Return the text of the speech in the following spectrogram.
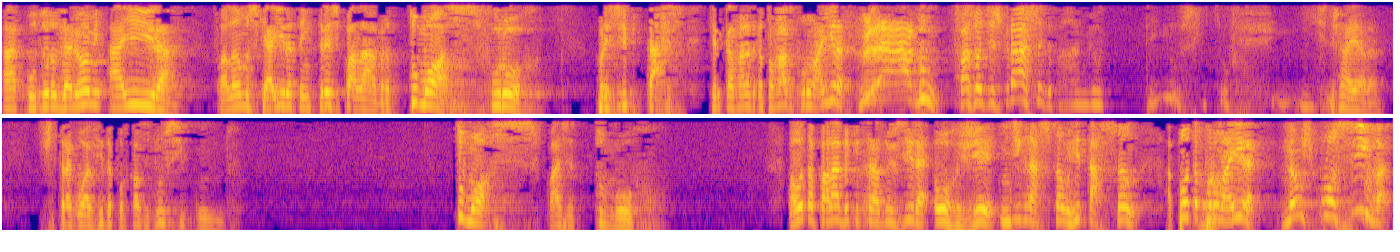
a cultura do velho homem? A ira. Falamos que a ira tem três palavras. Tumós, furor, precipitar-se. Aquele camarada que é tomado por uma ira, faz uma desgraça e ai meu Deus, o que eu fiz? Já era. Estragou a vida por causa de um segundo. Tumós, quase tumor. A outra palavra que traduz ira é orger, indignação, irritação. Aponta por uma ira não explosiva,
